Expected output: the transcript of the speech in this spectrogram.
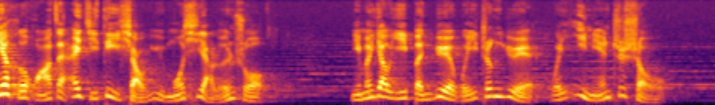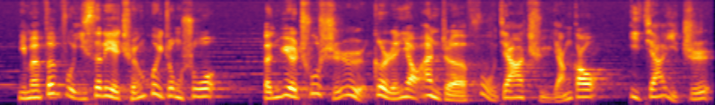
耶和华在埃及地晓諭摩西亚伦说：“你们要以本月为正月，为一年之首。你们吩咐以色列全会众说：本月初十日，各人要按着父家取羊羔，一家一只。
